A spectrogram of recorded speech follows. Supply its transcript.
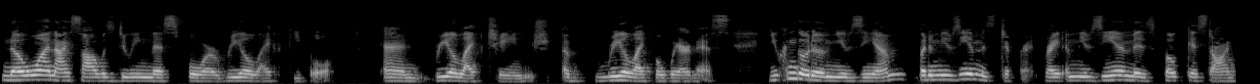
no one I saw was doing this for real life people and real life change, a real life awareness. You can go to a museum, but a museum is different, right? A museum is focused on,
